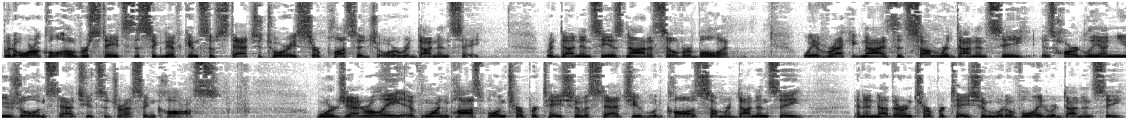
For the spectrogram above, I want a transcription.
But Oracle overstates the significance of statutory surplusage or redundancy. Redundancy is not a silver bullet we have recognized that some redundancy is hardly unusual in statutes addressing costs. More generally, if one possible interpretation of a statute would cause some redundancy and another interpretation would avoid redundancy,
